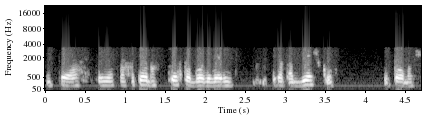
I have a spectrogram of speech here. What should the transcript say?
Это, конечно, хотел бы всех поблагодарить за поддержку и помощь.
